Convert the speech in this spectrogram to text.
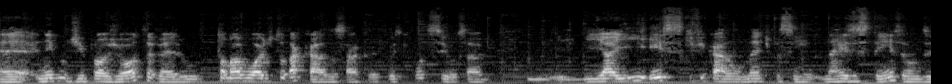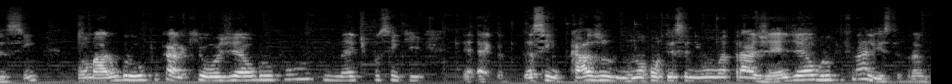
é, Nego Di Projota, velho, tomava o ódio de toda a casa, saca? Foi isso que aconteceu, sabe? E, e aí, esses que ficaram, né, tipo assim, na resistência, vamos dizer assim, formaram um grupo, cara, que hoje é o grupo, né, tipo assim, que, é, é, assim, caso não aconteça nenhuma tragédia, é o grupo finalista, pra mim.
